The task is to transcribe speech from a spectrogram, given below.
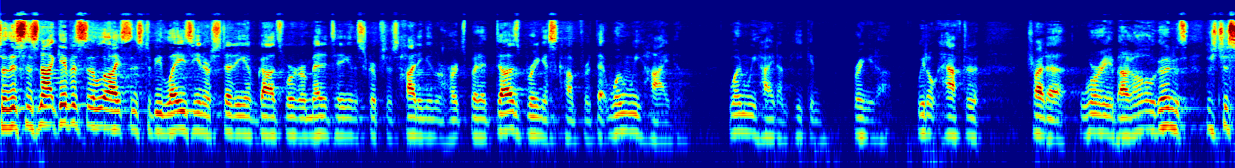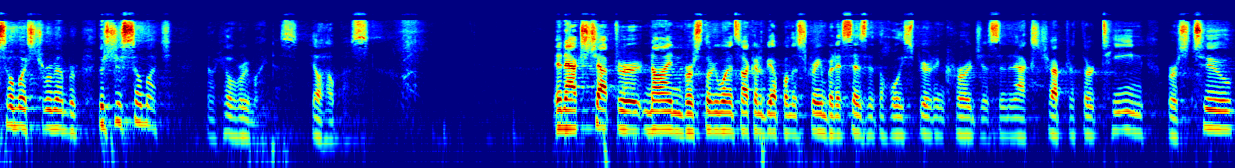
So, this does not give us a license to be lazy in our studying of God's word or meditating in the scriptures, hiding in our hearts, but it does bring us comfort that when we hide Him, when we hide Him, He can bring it up. We don't have to try to worry about, oh, goodness, there's just so much to remember. There's just so much. No, He'll remind us, He'll help us. In Acts chapter 9, verse 31, it's not going to be up on the screen, but it says that the Holy Spirit encourages. And in Acts chapter 13, verse 2,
